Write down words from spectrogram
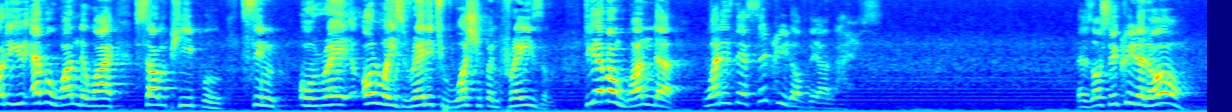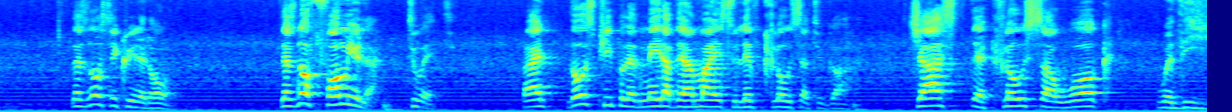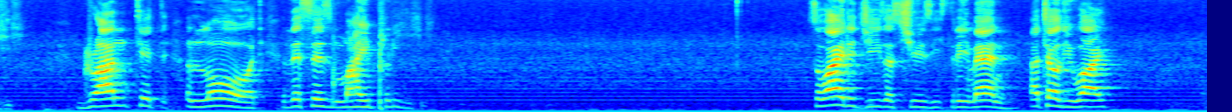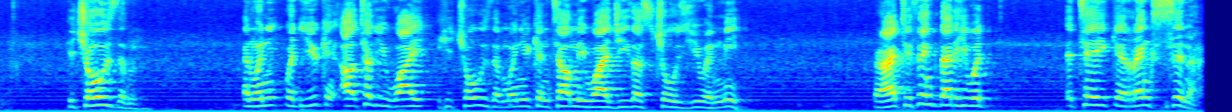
Or do you ever wonder why some people seem always ready to worship and praise Him? Do you ever wonder what is their secret of their lives? There's no secret at all. There's no secret at all. There's no formula to it. Right? Those people have made up their minds to live closer to God. Just a closer walk with Thee. Granted, Lord, this is my plea. So, why did Jesus choose these three men? i tell you why. He chose them. And when you, when you can, I'll tell you why he chose them when you can tell me why Jesus chose you and me. Right? To think that he would take a rank sinner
